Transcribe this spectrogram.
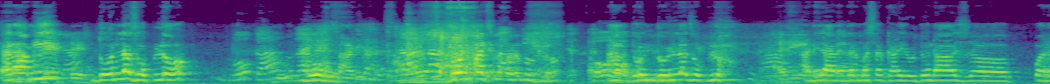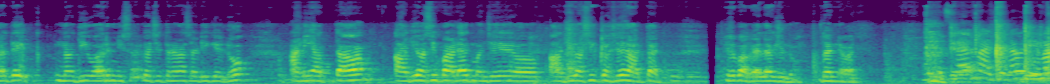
कारण आम्ही दोनला झोपलो. हो. दोन पाचला परत उठलो. हा दोन दोनला झोपलो. आणि त्यानंतर मग सकाळी उठून आज परत एक नदीवर निसर्ग चित्रणासाठी गेलो. आणि आता आदिवासी पाड्यात म्हणजे आदिवासी कसे राहतात हे बघायला गेलो. धन्यवाद. नमस्कार माझं नाव रेवा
